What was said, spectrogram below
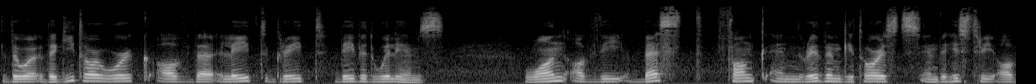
the the guitar work of the late great David Williams, one of the best funk and rhythm guitarists in the history of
